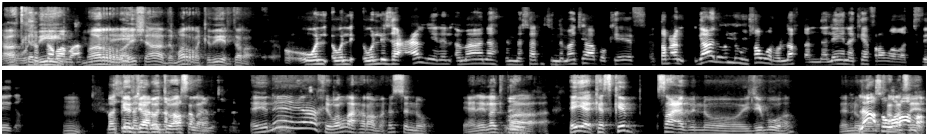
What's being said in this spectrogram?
عاد وشفنا كبير. وضعه. مرة إيه. إيش هذا؟ مرة كبير ترى. وال- واللي, واللي زعلني للأمانة إن سالفة إنه ما جابوا كيف. طبعا قالوا إنهم صوروا اللقطة إن لينا كيف روضت فيجر. بس إنه جابته؟ خلينا. إي ليه يا أخي؟ والله حرام. أحس إنه يعني لقطة هي ك skip صعب إنه يجيبوها. لأنه لا، صوروها. هي-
